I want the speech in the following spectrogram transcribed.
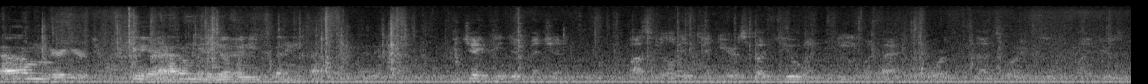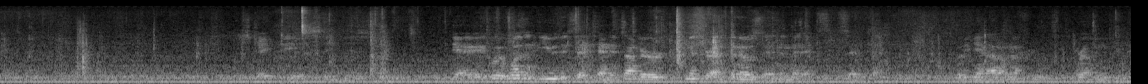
Um, where you're talking. Here, I don't even know if we need to spend any time on it. JP did mention possibility of ten years, but you and he went back and forth, and that's where I presume the five years means. Because JP has seen this. Yeah, it it wasn't you that said 10, it's under Mr. Espinosa in the minutes, it said 10. But again, I don't know if you really need to do this.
